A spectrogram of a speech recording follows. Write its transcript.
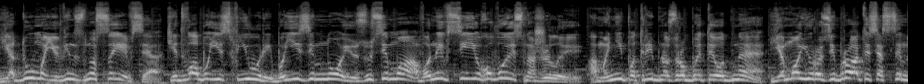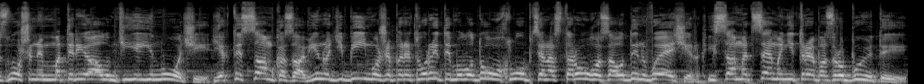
Я думаю, він зносився. Ті два бої з Ф'юрі, бої зі мною, з усіма, вони всі його виснажили. А мені потрібно зробити одне. Я маю розібратися з цим зношеним матеріалом тієї ночі. Як ти сам казав, іноді бій може перетворити молодого хлопця на старого за один вечір. І саме це мені треба зробити.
